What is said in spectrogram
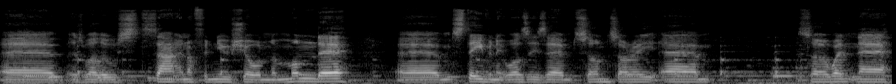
uh, as well, who was starting off a new show on the Monday. Um, Stephen, it was his um, son. Sorry. So I went there.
